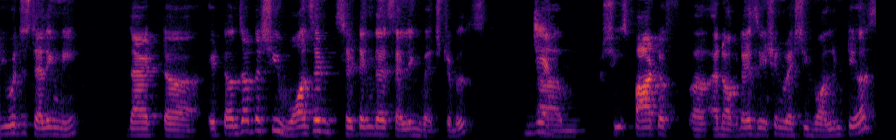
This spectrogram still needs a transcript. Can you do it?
you were just telling me that uh, it turns out that she wasn't sitting there selling vegetables Yeah. um, she's part of uh, an organization where she volunteers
